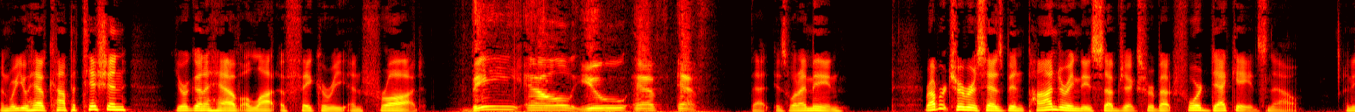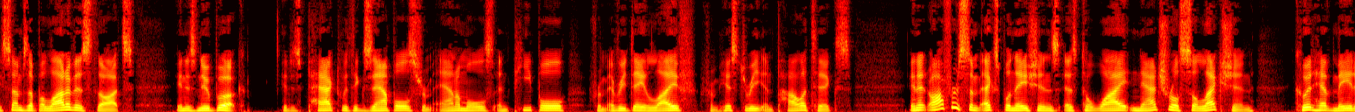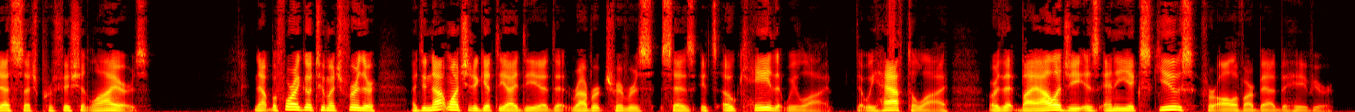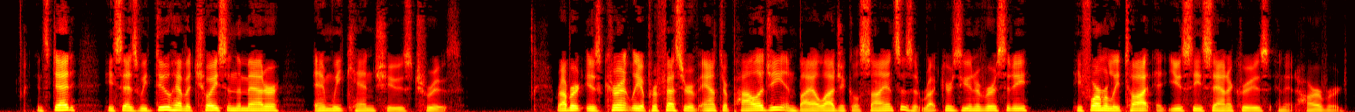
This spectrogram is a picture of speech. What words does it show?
And where you have competition, you're going to have a lot of fakery and fraud. B L U F F. That is what I mean. Robert Trivers has been pondering these subjects for about four decades now, and he sums up a lot of his thoughts in his new book. It is packed with examples from animals and people, from everyday life, from history and politics, and it offers some explanations as to why natural selection could have made us such proficient liars. Now, before I go too much further, I do not want you to get the idea that Robert Trivers says it's okay that we lie, that we have to lie, or that biology is any excuse for all of our bad behavior. Instead, he says we do have a choice in the matter and we can choose truth. Robert is currently a professor of anthropology and biological sciences at Rutgers University. He formerly taught at UC Santa Cruz and at Harvard.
